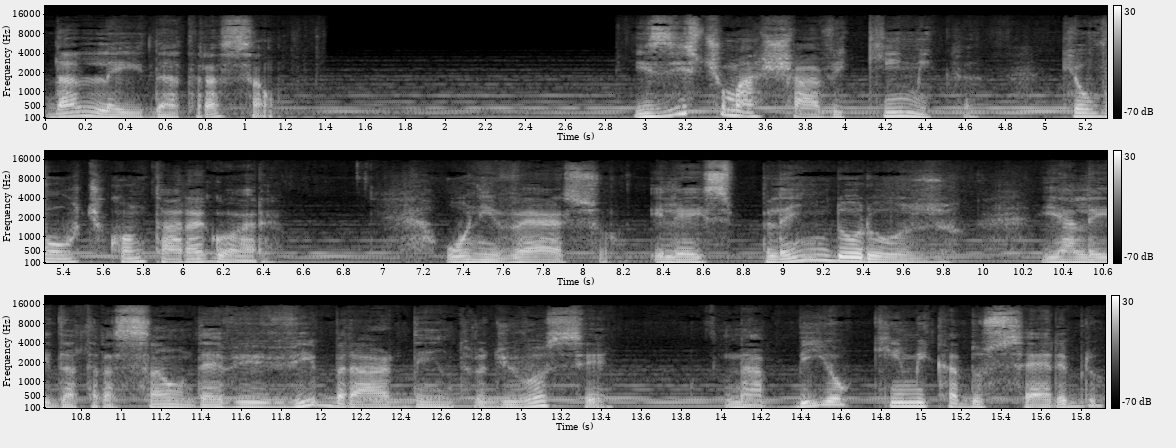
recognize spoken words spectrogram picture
da lei da atração. Existe uma chave química que eu vou te contar agora. O universo, ele é esplendoroso e a lei da atração deve vibrar dentro de você, na bioquímica do cérebro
